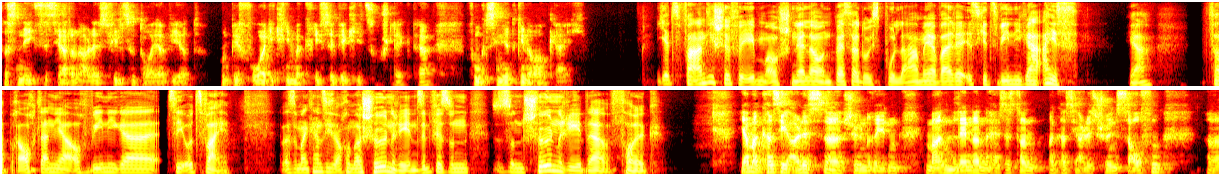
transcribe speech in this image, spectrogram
das nächstes Jahr dann alles viel zu teuer wird und bevor die Klimakrise wirklich zuschlägt. Ja, funktioniert genau gleich. Jetzt fahren die Schiffe eben auch schneller und besser durchs Polarmeer, weil da ist jetzt weniger Eis. Ja, verbraucht dann ja auch weniger CO2. Also man kann sich auch immer schönreden. Sind wir so ein, so ein Schönrednervolk? Ja, man kann sich alles äh, schön reden. In manchen Ländern heißt es dann, man kann sich alles schön saufen äh,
